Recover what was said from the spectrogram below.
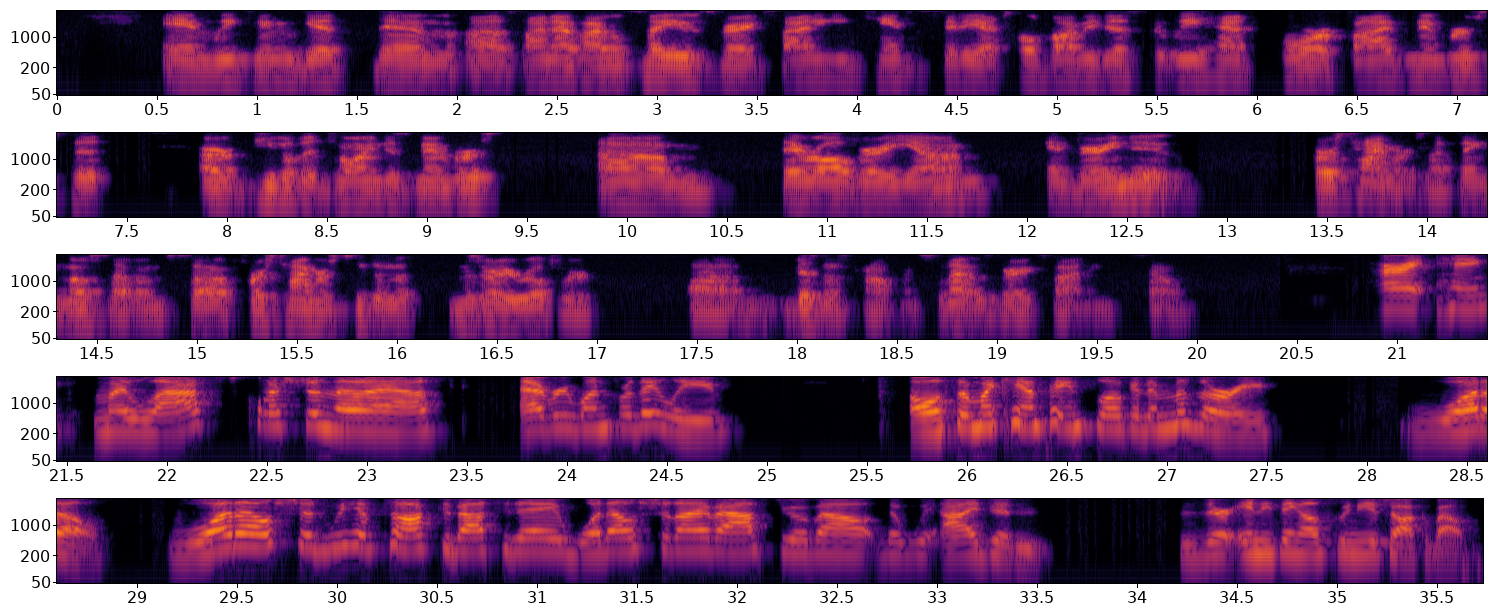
and we can get them uh, signed up. I will tell you, it was very exciting in Kansas City. I told Bobbi this that we had four or five members that are people that joined as members. Um, they were all very young and very new, first timers, I think most of them. So, first timers to the Missouri Realtor um, Business Conference. So, that was very exciting. So, all right, Hank, my last question that I ask everyone before they leave, also my campaign slogan in Missouri. What else? What else should we have talked about today? What else should I have asked you about that we, I didn't? Is there anything else we need to talk about?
